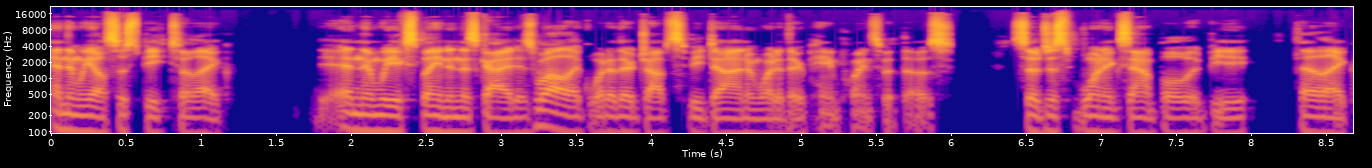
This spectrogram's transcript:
and then we also speak to like and then we explain in this guide as well like what are their jobs to be done and what are their pain points with those so just one example would be that like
